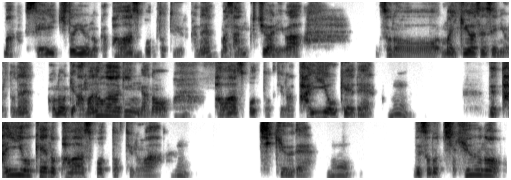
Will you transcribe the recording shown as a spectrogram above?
まあ、聖域というのかパワースポットというかね、まあ、サンクチュアリはその、まあ、池川先生によるとねこのぎ天の川銀河のパワースポットっていうのは太陽系でうん。で太陽系のパワースポットっていうのはうん。地球で。もでその地球のうん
